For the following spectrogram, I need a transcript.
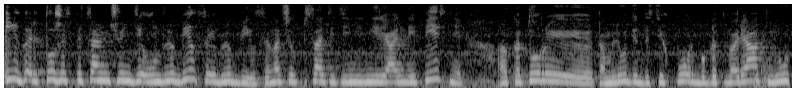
Игорь тоже специально ничего не делал. Он влюбился и влюбился. Начал писать эти не- нереальные песни, которые там люди до сих пор боготворят, любят.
